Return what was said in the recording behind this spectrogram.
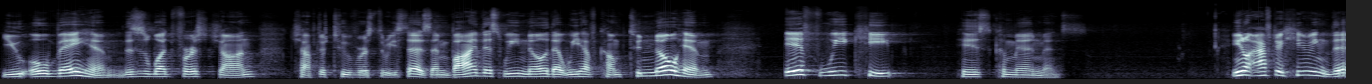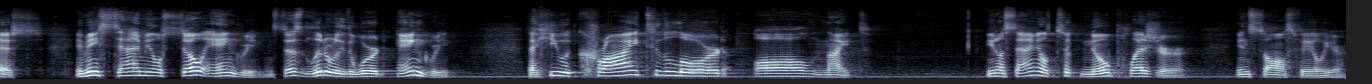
you obey him. This is what 1 John chapter 2 verse 3 says, "And by this we know that we have come to know him if we keep his commandments." You know, after hearing this, it made Samuel so angry. It says literally the word angry that he would cry to the Lord all night. You know, Samuel took no pleasure in Saul's failure.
